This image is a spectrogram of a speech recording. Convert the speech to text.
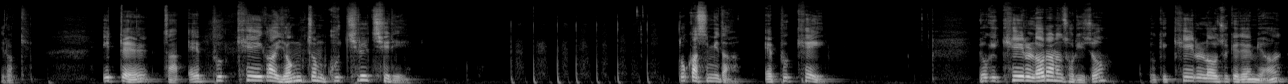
이렇게. 이때 자, fk가 0.977이 똑같습니다. fk 여기 k를 넣으라는 소리죠. 여기 k를 넣어주게 되면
